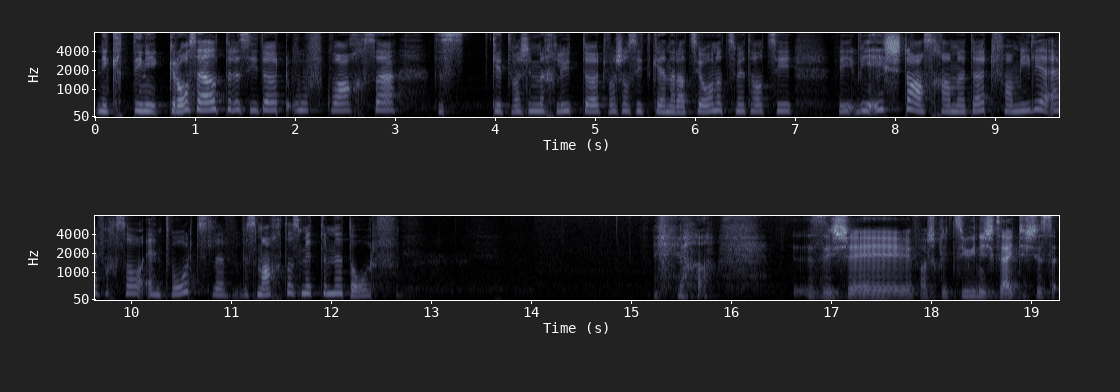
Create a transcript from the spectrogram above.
Deine Großeltern sind dort aufgewachsen. Es gibt wahrscheinlich Leute dort, die schon seit Generationen mit sind. Wie, wie ist das? Kann man dort Familie einfach so entwurzeln? Was macht das mit einem Dorf? Ja, es ist äh, fast ein bisschen zynisch gesagt, ist das ein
